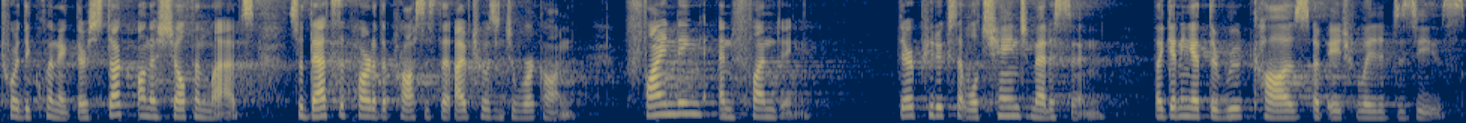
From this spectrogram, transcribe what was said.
toward the clinic. They're stuck on the shelf in labs. So that's the part of the process that I've chosen to work on. Finding and funding therapeutics that will change medicine by getting at the root cause of age-related disease.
